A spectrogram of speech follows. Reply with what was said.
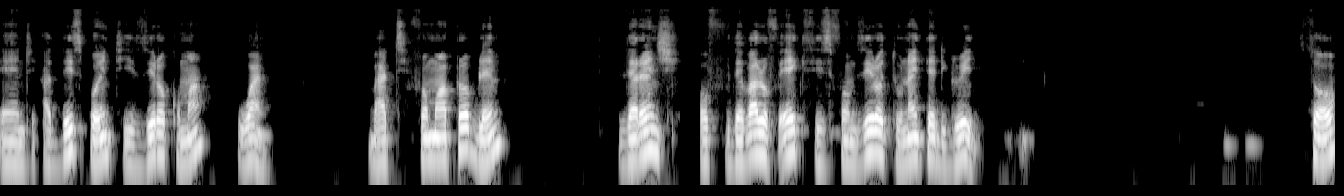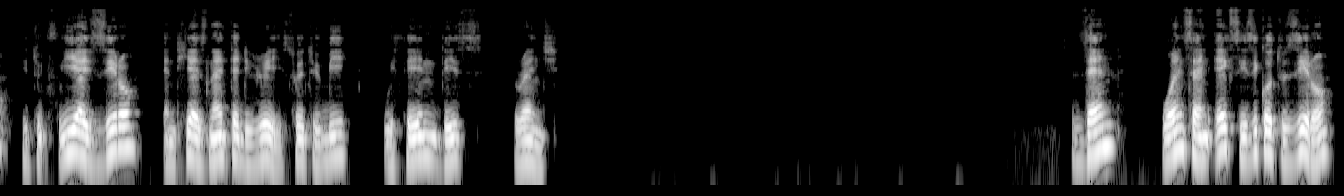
and at this point is 0 comma 1 but from our problem the range of the value of x is from 0 to 90 degree. So it here is 0 and here is 90 degree. So it will be within this range. Then, when sin x is equal to 0,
